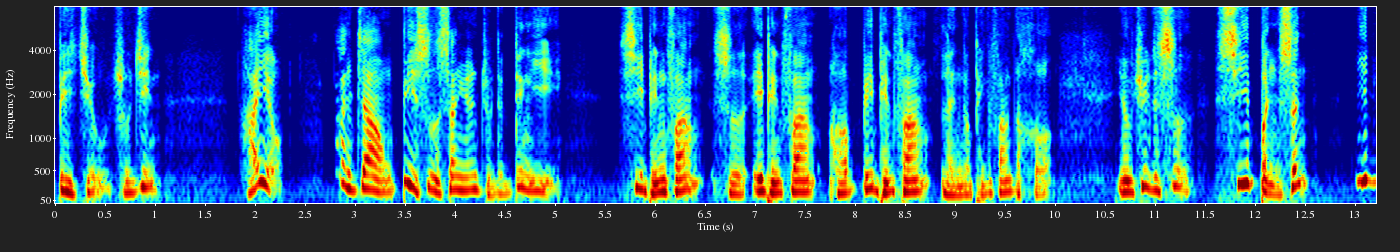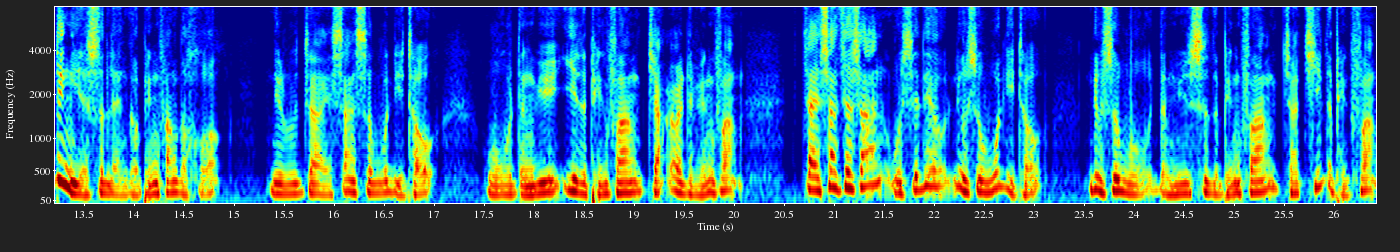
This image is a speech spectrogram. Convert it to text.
被九除尽。还有，按照毕氏三元组的定义，C 平方是 A 平方和 B 平方两个平方的和。有趣的是，C 本身一定也是两个平方的和。例如，在三十五里头，五等于一的平方加二的平方；在三十三、五十六、六十五里头，六十五等于四的平方加七的平方。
